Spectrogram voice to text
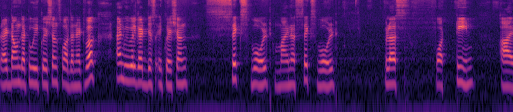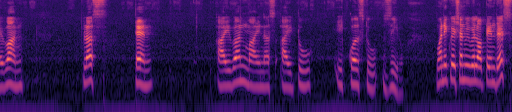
write down the two equations for the network and we will get this equation 6 volt minus 6 volt plus 14 I 1 plus 10 I 1 minus I 2 equals to 0. One equation we will obtain this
